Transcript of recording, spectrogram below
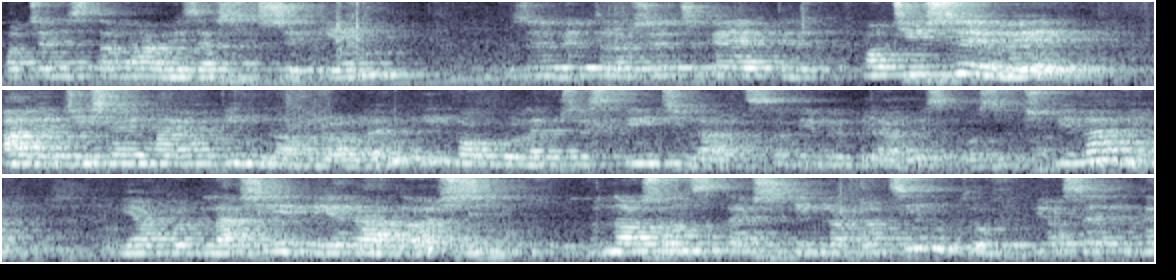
poczęstowały zastrzykiem, żeby troszeczkę y, pocieszyły, ale dzisiaj mają inną rolę i w ogóle przez pięć lat sobie wybrały sposób śpiewania. Jako dla siebie radość, wnosząc też i dla pacjentów piosenkę,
